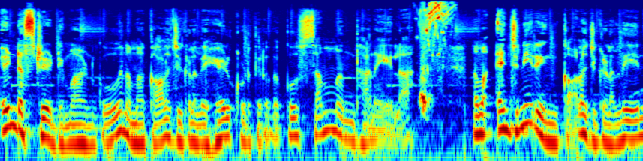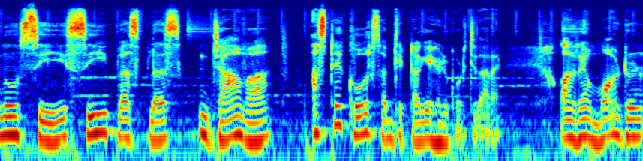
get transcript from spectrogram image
ಇಂಡಸ್ಟ್ರಿ ಡಿಮಾಂಡ್ಗೂ ನಮ್ಮ ಕಾಲೇಜುಗಳಲ್ಲಿ ಹೇಳ್ಕೊಡ್ತಿರೋದಕ್ಕೂ ಸಂಬಂಧನೇ ಇಲ್ಲ. ನಮ್ಮ ಎಂಜಿನಿಯರಿಂಗ್ ಕಾಲೇಜುಗಳಲ್ಲಿ ಏನು C C plus plus Java ಅಷ್ಟೇ ಕೋರ್ ಸಬ್ಜೆಕ್ಟಾಗಿ ಹೇಳ್ಕೊಡ್ತಿದ್ದಾರೆ. ಆದರೆ ಮಾಡರ್ನ್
